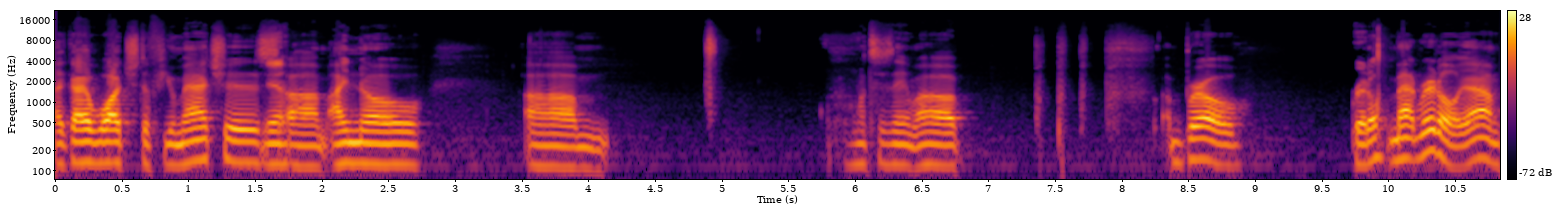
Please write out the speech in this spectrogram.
Like I watched a few matches. Yeah. Um, I know, um, what's his name? Uh, bro, Riddle. Matt Riddle, yeah,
